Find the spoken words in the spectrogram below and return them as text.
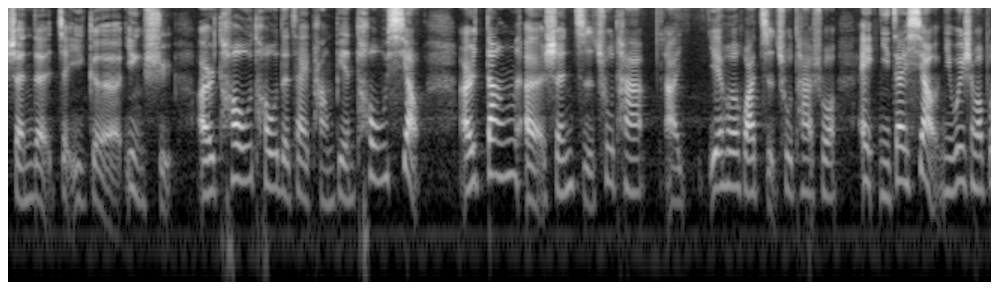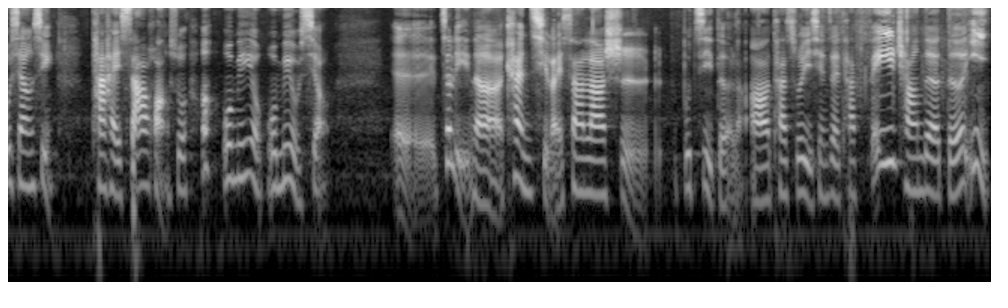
神的这一个应许，而偷偷的在旁边偷笑。而当呃神指出他啊。耶和华指出他说：“哎，你在笑，你为什么不相信？”他还撒谎说：“哦，我没有，我没有笑。”呃，这里呢看起来莎拉是不记得了啊，他所以现在他非常的得意，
